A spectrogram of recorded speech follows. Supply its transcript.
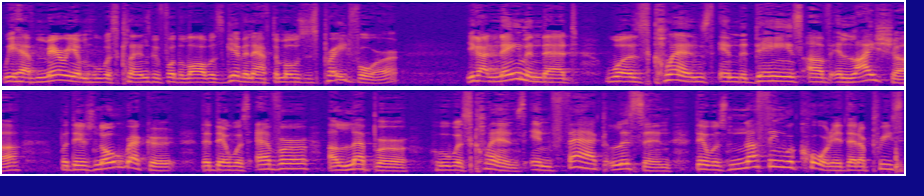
We have Miriam who was cleansed before the law was given after Moses prayed for her. You got Naaman that was cleansed in the days of Elisha, but there's no record that there was ever a leper who was cleansed. In fact, listen, there was nothing recorded that a priest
